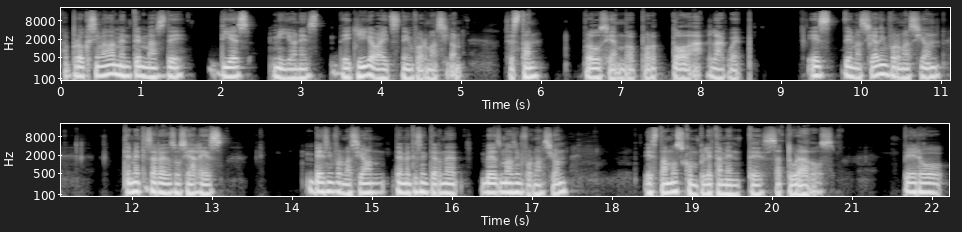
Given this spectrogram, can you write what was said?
aproximadamente más de 10 millones de gigabytes de información se están produciendo por toda la web. Es demasiada información. Te metes a redes sociales, ves información, te metes a internet, ves más información estamos completamente saturados. Pero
